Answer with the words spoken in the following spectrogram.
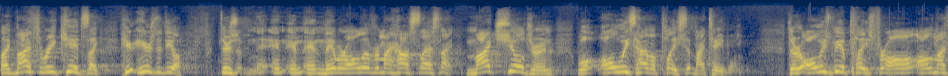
Like my three kids, like here, here's the deal. There's and, and, and they were all over my house last night. My children will always have a place at my table. There'll always be a place for all, all of my,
